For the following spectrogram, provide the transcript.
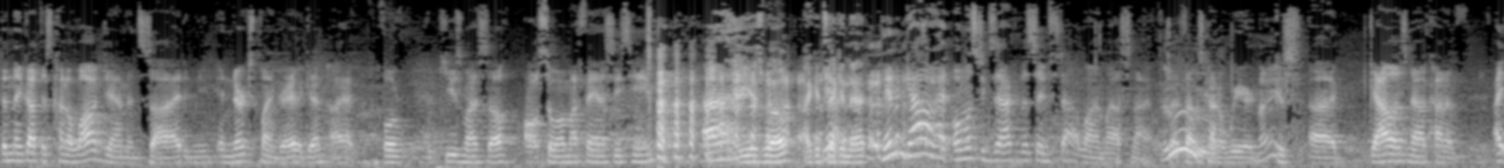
then they've got this kind of logjam inside, and, you, and Nurk's playing great again. I will recuse myself. Also on my fantasy team. Uh, Me as well. I can yeah. second that. Him and Gallo had almost exactly the same stat line last night, which I thought was kind of weird nice. because uh, Gallo's now kind of. I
